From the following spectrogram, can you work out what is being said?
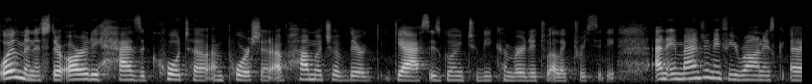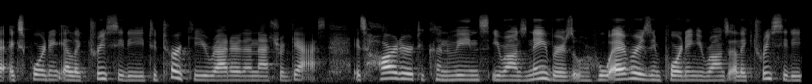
oil minister already has a quota and portion of how much of their gas is going to be converted to electricity. And imagine if Iran is uh, exporting electricity to Turkey rather than natural gas. It's harder to convince Iran's neighbors or whoever is importing Iran's electricity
